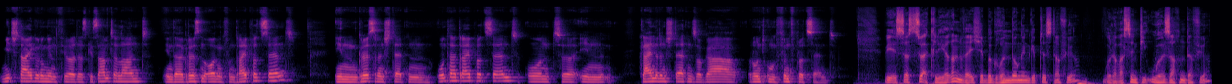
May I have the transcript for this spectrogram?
Mietsteigerungen für das gesamte Land in der Größenordnung von 3%, in größeren Städten unter 3% und äh, in kleineren Städten sogar rund um 5%. Wie ist das zu erklären? Welche Begründungen gibt es dafür? Oder was sind die Ursachen dafür?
